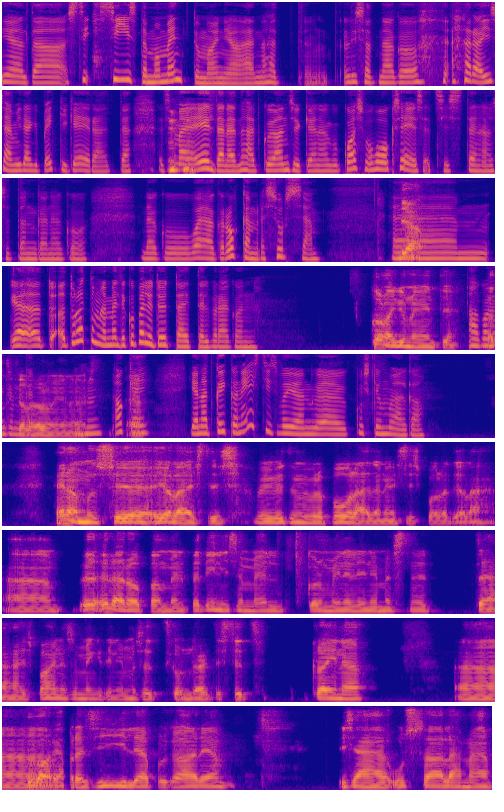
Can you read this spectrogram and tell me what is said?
nii-öelda seize the momentum on ju, et noh, et lihtsalt nagu ära ise midagi pekki keera, et, et siis mm -hmm. ma Mhm. eeldan, et noh, et kui on niisugune nagu kasvuhoog sees, et siis tõenäoliselt on ka nagu, nagu vaja ka rohkem ressursse. Jaa. ja tu- tuleta mulle meelde, kui palju töötajaid teil praegu on? kolmekümne kanti. Aa, 30 kanti. kolmekümne. okei, ja nad kõik on Eestis või on äh, kuskil mujal ka? Enamus ei, ei ole Eestis või ütleme, võib-olla pooled on Eestis, pooled ei ole uh,. üle, üle Euroopa on meil, Berliinis on meil kolm või neli inimest nüüd uh,, Hispaanias on mingid inimesed, kolm artistid, Ukraina Brasiilia, Bulgaaria. ise USA lähme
